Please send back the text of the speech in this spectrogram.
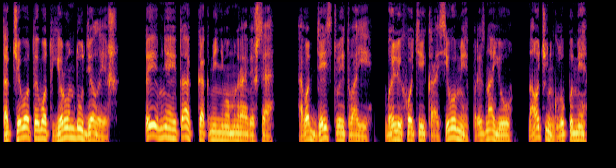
Так чего ты вот ерунду делаешь? Ты мне и так как минимум нравишься. А вот действия твои были хоть и красивыми, признаю, но очень глупыми.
